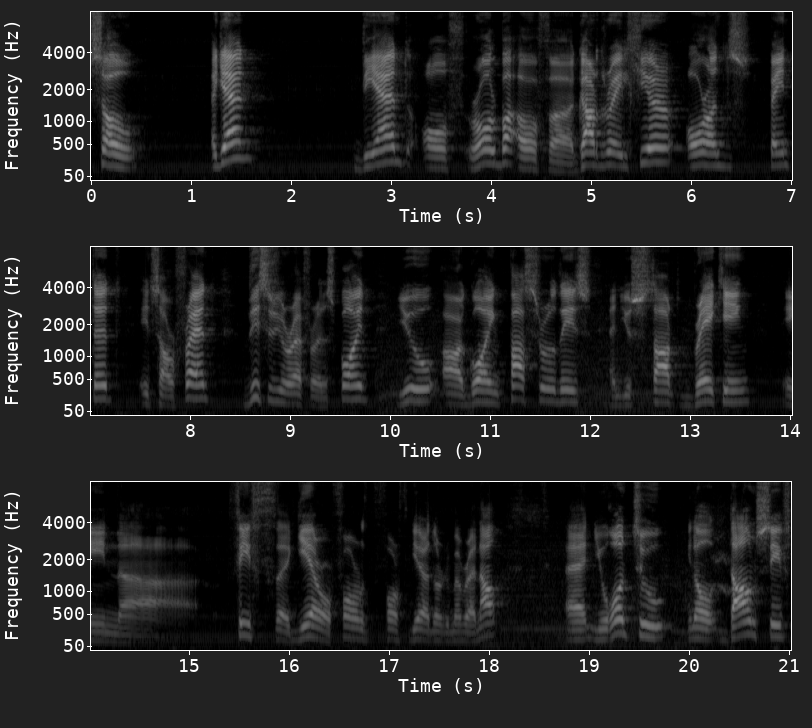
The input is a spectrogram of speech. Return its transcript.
so again, the end of roll of uh, guardrail here, orange painted. It's our friend. This is your reference point. You are going past through this, and you start braking in. Uh, fifth uh, gear or fourth fourth gear, I don't remember right now, and you want to you know downshift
